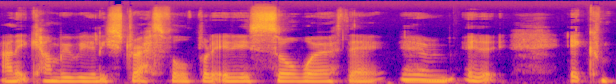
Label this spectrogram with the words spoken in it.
and it can be really stressful, but it is so worth it. Um, it it can,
